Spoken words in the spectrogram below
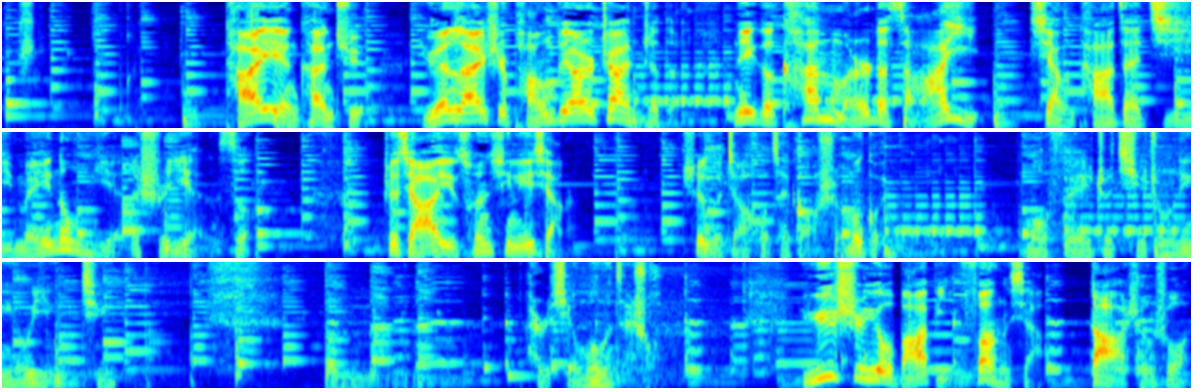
不能签。”抬眼看去，原来是旁边站着的那个看门的杂役向他在挤眉弄眼的使眼色。这贾雨村心里想：这个家伙在搞什么鬼？莫非这其中另有隐情？嗯还是先问问再说。于是又把笔放下，大声说：“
